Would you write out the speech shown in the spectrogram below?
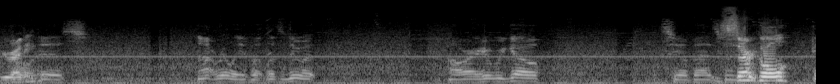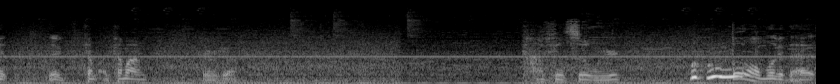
You ready? Oh, it is. Not really, but let's do it. All right, here we go. Let's see how bad it's gonna Circle. Get, uh, come on, come on. There we go. God, it feels so weird. Boom! Look at that.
